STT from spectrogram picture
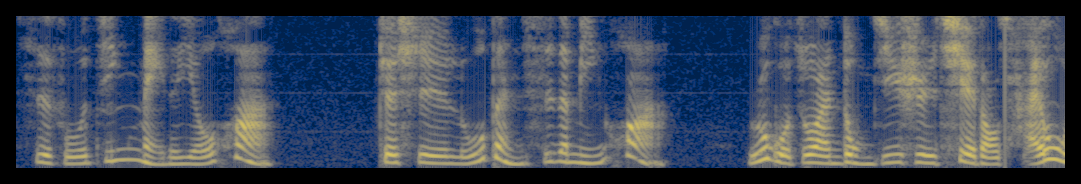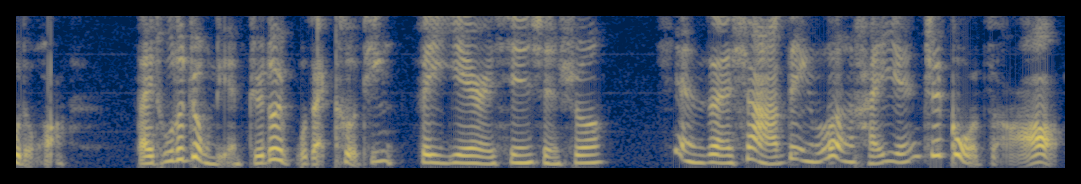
四幅精美的油画，这是鲁本斯的名画。如果作案动机是窃盗财物的话，歹徒的重点绝对不在客厅。菲耶尔先生说：“现在下定论还言之过早。”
